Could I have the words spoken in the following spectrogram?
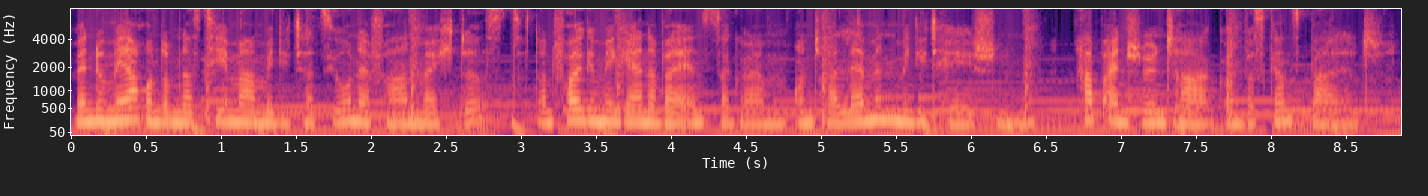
Wenn du mehr rund um das Thema Meditation erfahren möchtest, dann folge mir gerne bei Instagram unter Lemon Meditation. Hab einen schönen Tag und bis ganz bald.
